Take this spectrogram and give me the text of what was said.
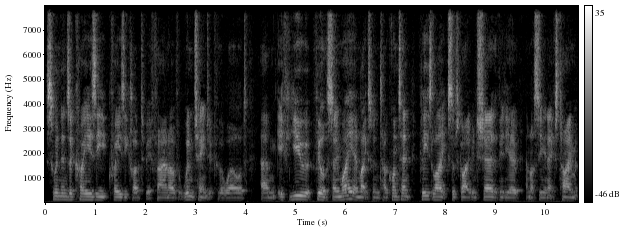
Swindon's a crazy, crazy club to be a fan of. Wouldn't change it for the world. Um, if you feel the same way and like Swindon Town content, please like, subscribe, and share the video. And I'll see you next time,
